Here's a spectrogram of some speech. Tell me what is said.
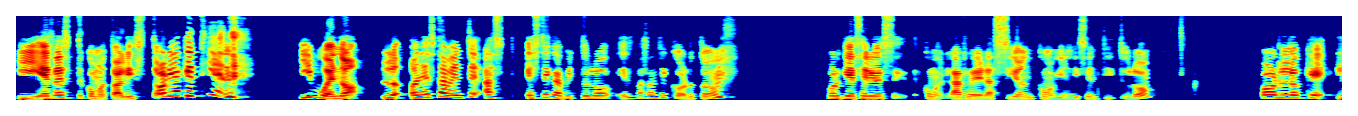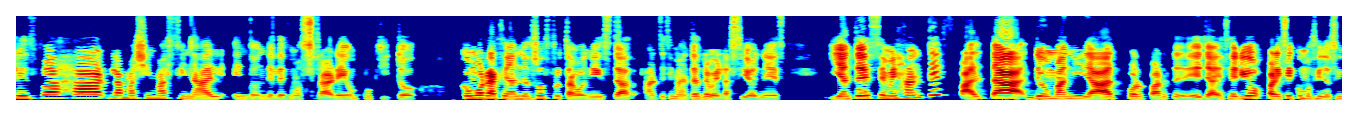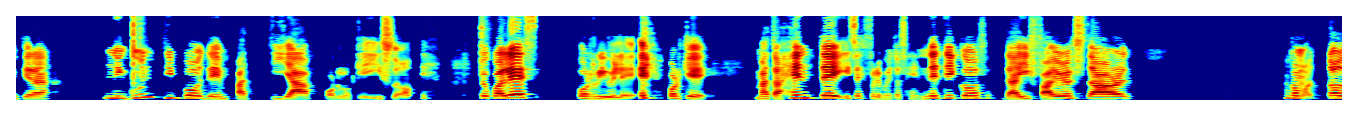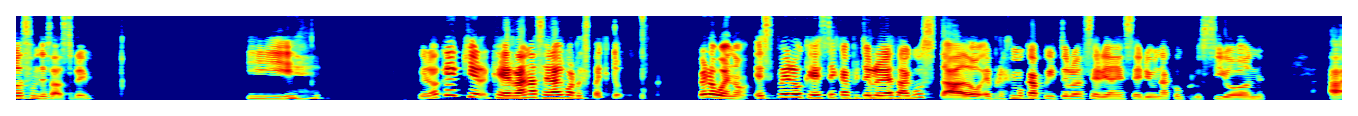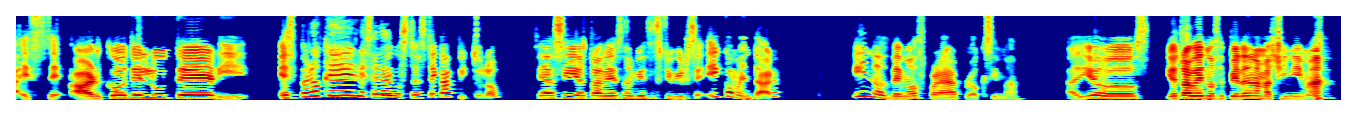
Y esa es como toda la historia que tiene. Y bueno, honestamente, este capítulo es bastante corto. Porque en serio es eh, como la revelación, como bien dice el título. Por lo que les voy a dejar la máxima final en donde les mostraré un poquito cómo reaccionan nuestros protagonistas ante semejantes revelaciones y ante semejante falta de humanidad por parte de ella. En serio, parece como si no sintiera ningún tipo de empatía por lo que hizo, lo cual es horrible, porque mata gente, hizo experimentos genéticos, de ahí Firestar, como todo es un desastre. Y creo que querrán hacer algo al respecto. Pero bueno, espero que este capítulo les haya gustado. El próximo capítulo sería en serio una conclusión a este arco de Luther. Y espero que les haya gustado este capítulo. Si así, otra vez no olviden suscribirse y comentar. y nos vemos para la próxima. Adiós. Y otra vez no se pierdan la machinima.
